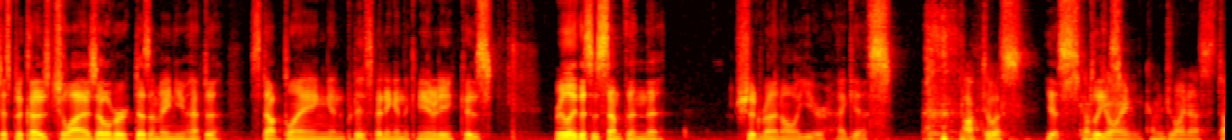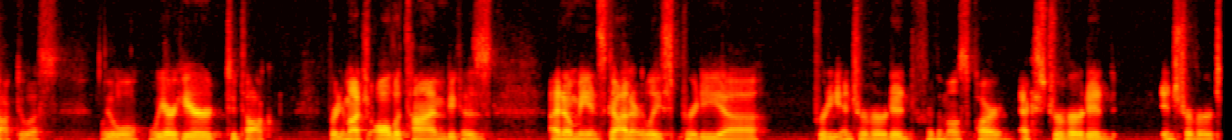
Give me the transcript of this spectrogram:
just because July is over doesn't mean you have to stop playing and participating in the community because really this is something that should run all year, I guess. Talk to us. yes, Come please. join. Come join us. Talk to us. We will. We are here to talk pretty much all the time because I know me and Scott are at least pretty, uh, pretty introverted for the most part. Extroverted, introvert.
